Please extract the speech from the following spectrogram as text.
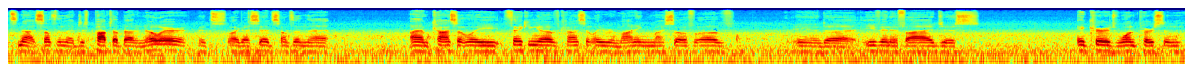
it's not something that just popped up out of nowhere. It's like I said, something that I am constantly thinking of, constantly reminding myself of, and uh, even if I just encourage one person,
